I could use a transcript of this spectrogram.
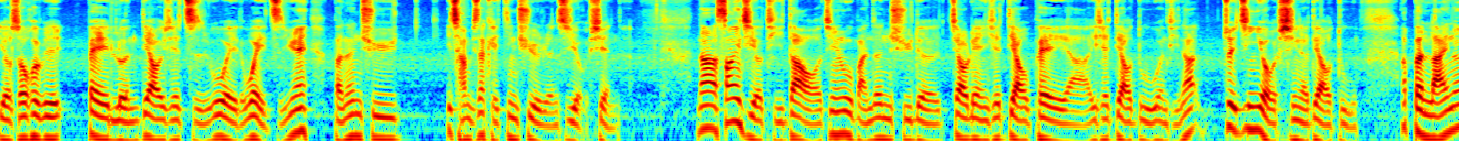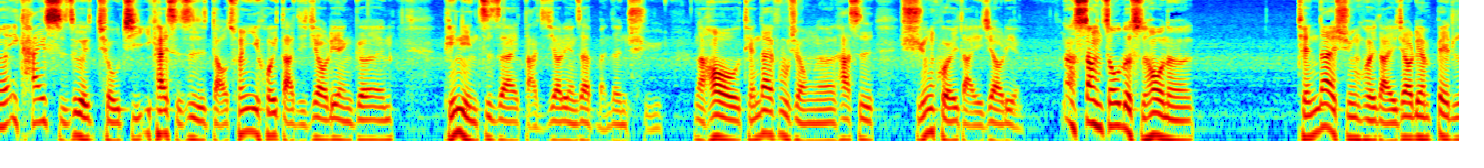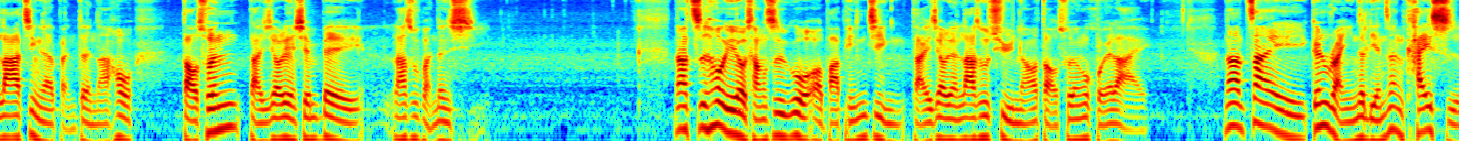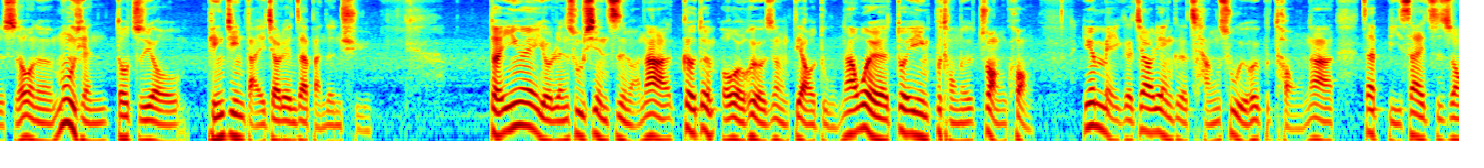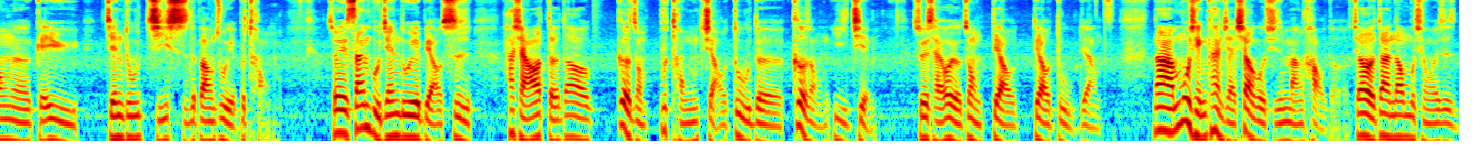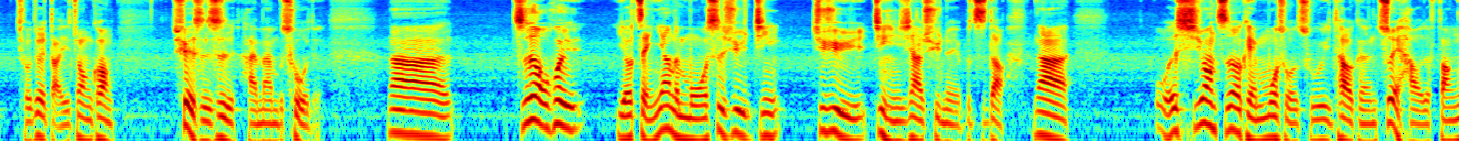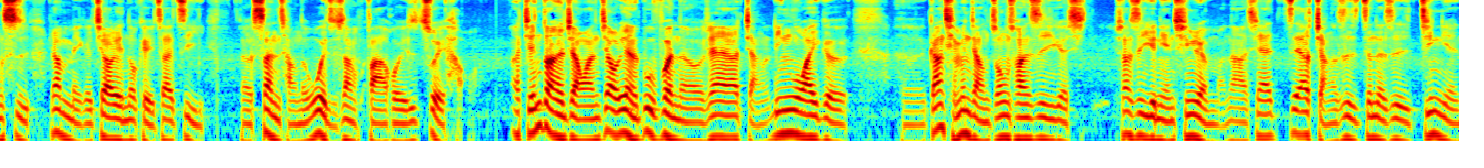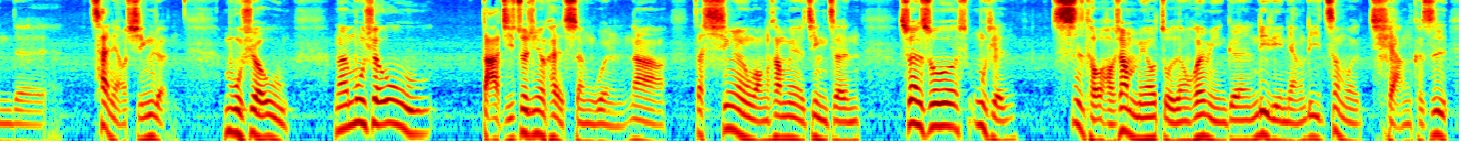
有时候会被被轮调一些职位的位置，因为板凳区一场比赛可以进去的人是有限的。那上一集有提到进入板凳区的教练一些调配啊，一些调度问题。那最近又有新的调度。那本来呢，一开始这个球季一开始是岛村一辉打击教练跟平井志哉打击教练在板凳区，然后田代富雄呢他是巡回打击教练。那上周的时候呢，田代巡回打击教练被拉进来板凳，然后岛村打击教练先被拉出板凳席。那之后也有尝试过哦，把平井打击教练拉出去，然后岛村回来。那在跟软银的连战开始的时候呢，目前都只有平井打击教练在板凳区。对，因为有人数限制嘛，那各队偶尔会有这种调度。那为了对应不同的状况，因为每个教练的长处也会不同，那在比赛之中呢，给予监督及时的帮助也不同。所以三浦监督也表示，他想要得到各种不同角度的各种意见，所以才会有这种调调度这样子。那目前看起来效果其实蛮好的，加油站到目前为止球队打击状况确实是还蛮不错的。那之后会有怎样的模式去进继续进行下去呢？也不知道。那我是希望之后可以摸索出一套可能最好的方式，让每个教练都可以在自己呃擅长的位置上发挥是最好。啊简短的讲完教练的部分呢，我现在要讲另外一个，呃，刚前面讲中川是一个算是一个年轻人嘛，那现在这要讲的是真的是今年的菜鸟新人木秀悟。那木秀悟打击最近又开始升温，那在新人王上面的竞争，虽然说目前。势头好像没有佐藤辉明跟栗林良利这么强，可是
